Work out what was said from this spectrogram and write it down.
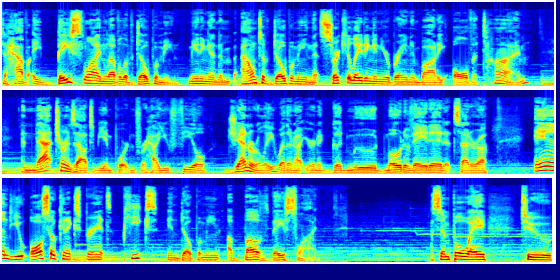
to have a baseline level of dopamine, meaning an amount of dopamine that's circulating in your brain and body all the time. And that turns out to be important for how you feel generally, whether or not you're in a good mood, motivated, etc. And you also can experience peaks in dopamine above baseline. A simple way to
